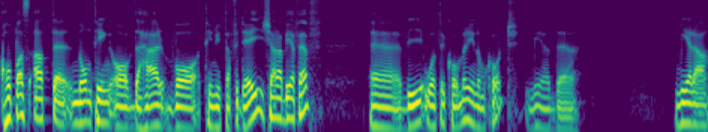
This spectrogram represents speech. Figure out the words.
hoppas att eh, någonting av det här var till nytta för dig, kära BFF. Eh, vi återkommer inom kort med eh, mera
